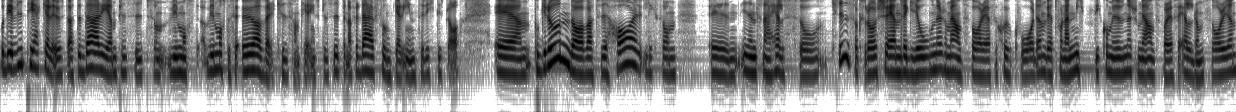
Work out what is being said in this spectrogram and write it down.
Och det vi pekar ut att det där är en princip som vi måste, vi måste se över krishanteringsprinciperna för där funkar inte riktigt bra. Eh, på grund av att vi har liksom Eh, i en sån här hälsokris också då, 21 regioner som är ansvariga för sjukvården. Vi har 290 kommuner som är ansvariga för äldreomsorgen.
